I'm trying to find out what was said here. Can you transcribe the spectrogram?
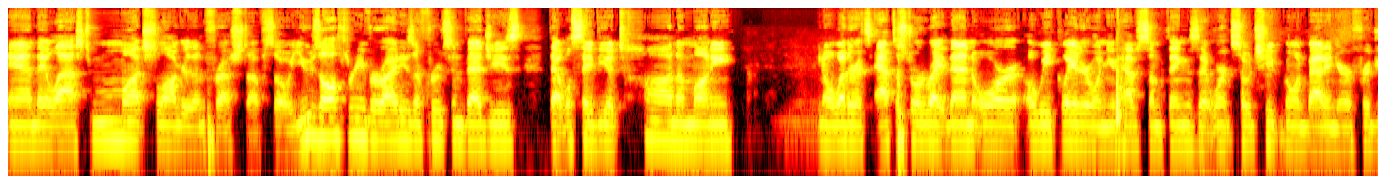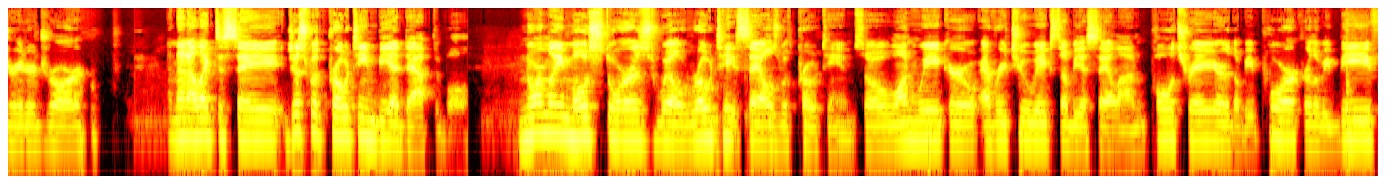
and they last much longer than fresh stuff. So use all three varieties of fruits and veggies. That will save you a ton of money. You know, whether it's at the store right then or a week later when you have some things that weren't so cheap going bad in your refrigerator drawer. And then I like to say, just with protein, be adaptable normally most stores will rotate sales with protein. So one week or every two weeks there'll be a sale on poultry or there'll be pork or there'll be beef.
